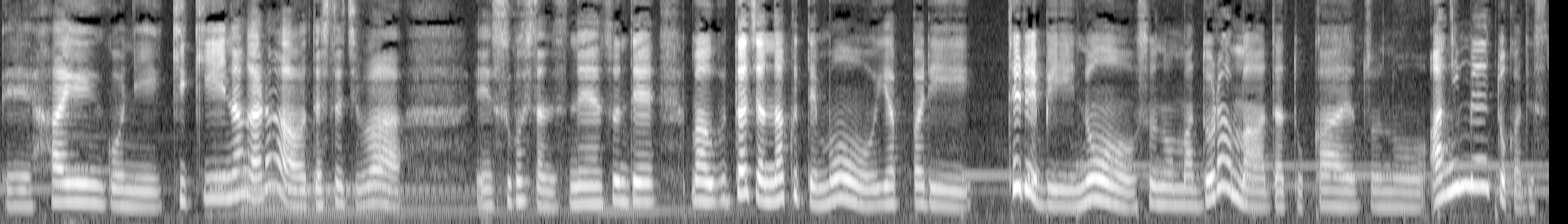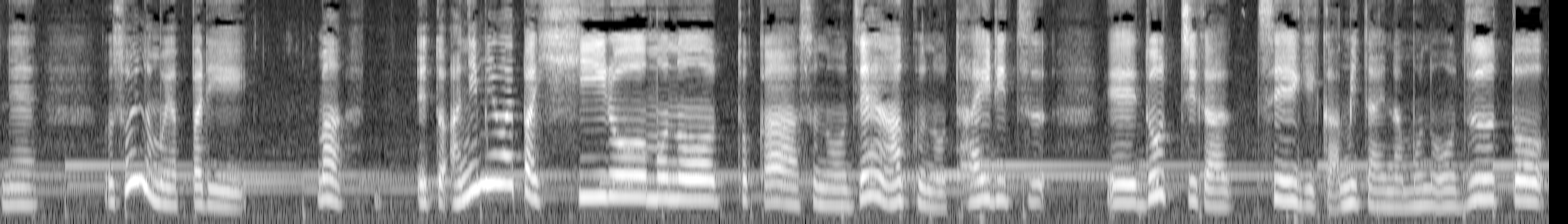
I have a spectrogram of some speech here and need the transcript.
えー、背後に聴きながら私たちは、えー、過ごしたんですね。それで、まあ、歌じゃなくてもやっぱりテレビのその、まあ、ドラマだとかそのアニメとかですねそういうのもやっぱりまあえっと、アニメはやっぱりヒーローものとかその善悪の対立、えー、どっちが正義かみたいなものをずっと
